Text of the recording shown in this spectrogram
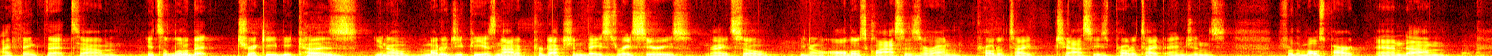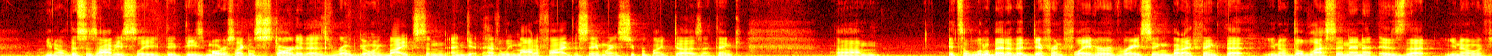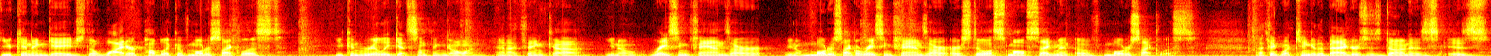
I think that um, it's a little bit tricky because you know MotoGP is not a production-based race series, right? So you know all those classes are on prototype chassis, prototype engines for the most part. And um, you know, this is obviously th- these motorcycles started as road-going bikes and, and get heavily modified the same way a superbike does. I think um, it's a little bit of a different flavor of racing, but I think that you know the lesson in it is that you know if you can engage the wider public of motorcyclists, you can really get something going. And I think uh, you know racing fans are you know motorcycle racing fans are, are still a small segment of motorcyclists. I think what King of the Baggers has done is is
